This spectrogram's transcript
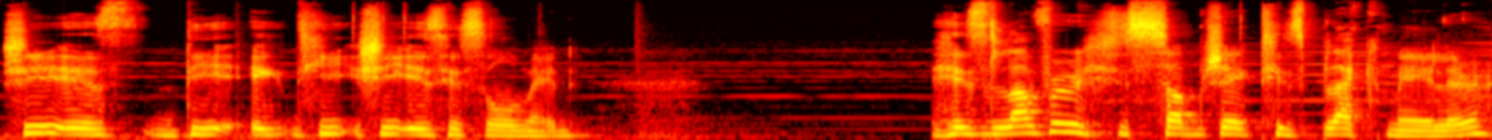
She is the he she is his soulmate. His lover, his subject, his blackmailer.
